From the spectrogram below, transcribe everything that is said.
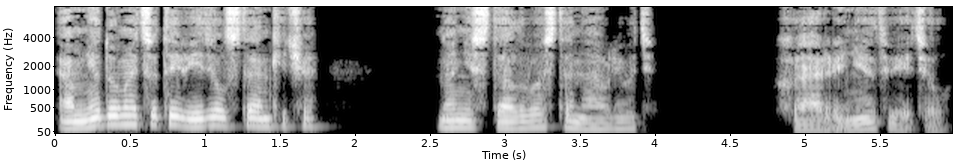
А мне думается, ты видел Станкича, но не стал его останавливать». Харри не ответил.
